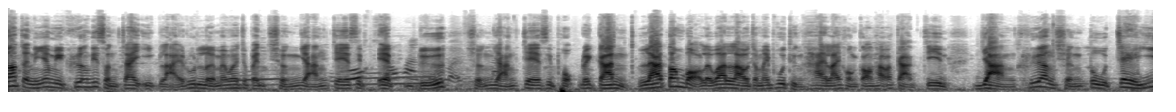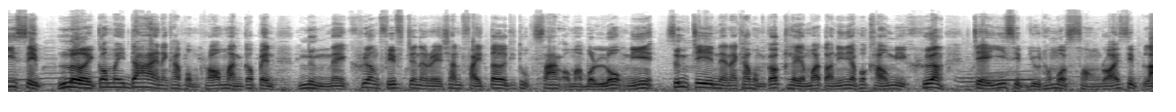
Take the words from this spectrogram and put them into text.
นอกจากนี้ยังมีเครื่องที่สนใจอีกหลายรุ่นเลย ไม่ว่าจะเป็นเฉิงหยาง J11 หรือเฉิงหยาง J16 ด้วยกัน และต้องบอกเลยว่าเราจะไม่พูดถึงไฮไลท์ของกองทัพอากาศจีน อย่างเครื่องเฉิงตู J20 เลยก็ไม่ได้นะครับผมเพราะมันก็เป็นหนึ่งในเครื่อง fifth generation fighter ที่ถูกสร้างออกมามาบนโลกนี้ ซึ่งจีนเนี่ยนะครับผมก็เคลมว่าตอนนี้เนี่ยพวกเขามีเครื่อง J20 อยู่ทั้งหมด 210 ล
